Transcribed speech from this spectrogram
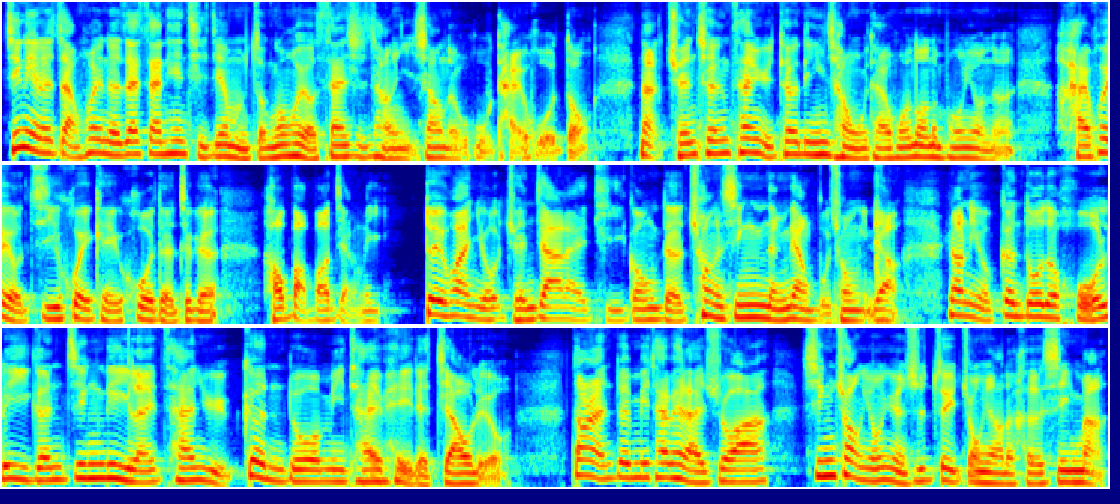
今年的展会呢，在三天期间，我们总共会有三十场以上的舞台活动。那全程参与特定一场舞台活动的朋友呢，还会有机会可以获得这个好宝宝奖励。兑换由全家来提供的创新能量补充饮料，让你有更多的活力跟精力来参与更多 Me Taipei 的交流。当然，对 m e t a p e 来说啊，新创永远是最重要的核心嘛。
